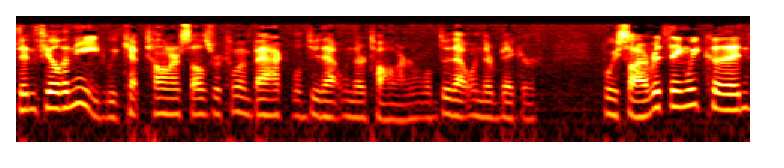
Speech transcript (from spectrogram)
Didn't feel the need. We kept telling ourselves we're coming back. We'll do that when they're taller. We'll do that when they're bigger. But we saw everything we could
